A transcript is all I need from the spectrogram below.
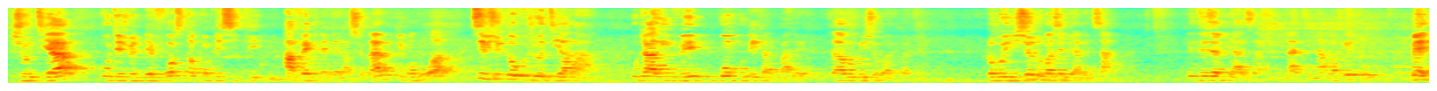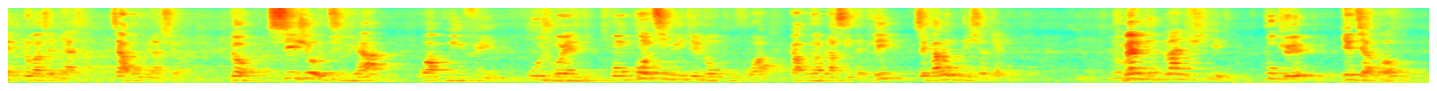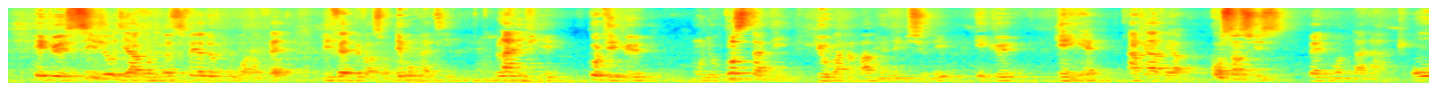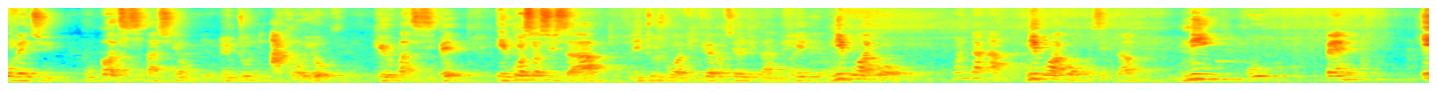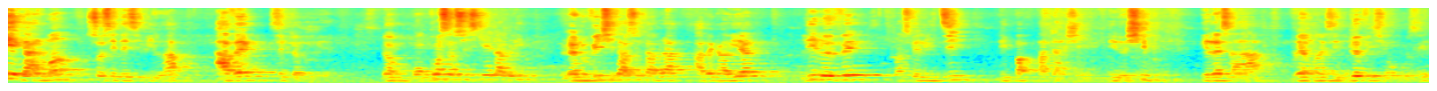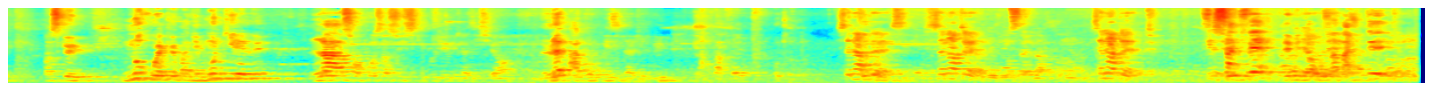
Je dis à, pour des forces en complicité avec l'international qui vont voir. Si je dis aujourd'hui là, ou d'arriver, bon coup d'état de palais, ça l'opposition va pas L'opposition, nous va servir avec ça. Nous ne servir à ça. Il a dit n'importe quoi. Mais nous va servir à ça. C'est la population. Donc, si je dis à, ou ou joindre une continuité de pouvoir qui a remplacé cette ligne, ce n'est pas est. Nous-mêmes, nous planifions pour que y ait dialogue et que si je dis à un transfert de pouvoir, en fait, il fait de façon démocratique, planifiée, côté que nous constaté que n'est pas capable de démissionner et que gagner à travers consensus Pen Montana, ouverture pour participation de tout accord que vous participez. Et consensus ça, il toujours en vigueur parce qu'il est planifié ni pour accord Montana, ni pour accord en septembre, ni pour peine également société civile là avec secteur privé. Donc, mon consensus qui est établi, la nouvelle citation table avec Ariel, levé parce que il dit, il pas partager leadership. Et là, ça vraiment ces deux visions opposées. Parce que nous croyons que pas des monde qui est élu, là, son consensus qui pour une transition, le accord président élu, n'a pas fait autrement. Sénateur, sénateur, sénateur, c'est ça que fait. Ça va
